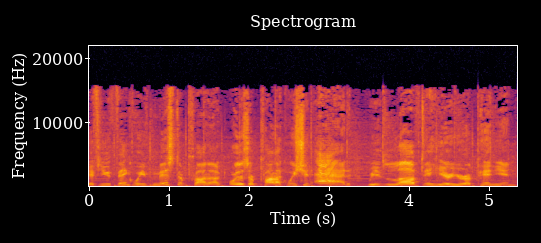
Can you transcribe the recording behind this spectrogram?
If you think we've missed a product or there's a product we should add, we'd love to hear your opinion.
